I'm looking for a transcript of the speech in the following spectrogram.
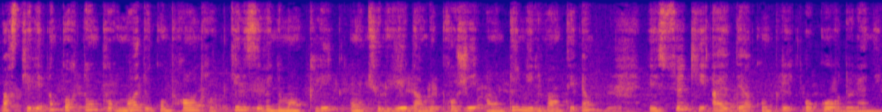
parce qu'il est important pour moi de comprendre quels événements clés ont eu lieu dans le projet en 2021 et ce qui a été accompli au cours de l'année.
